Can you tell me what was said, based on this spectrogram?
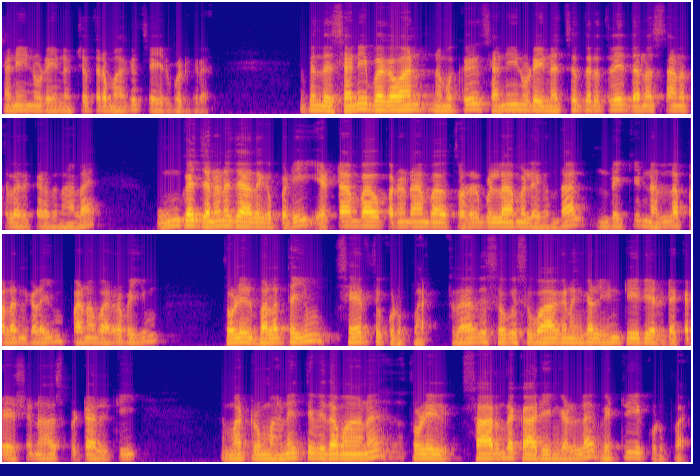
சனியினுடைய நட்சத்திரமாக செயல்படுகிறார். இப்போ இந்த சனி பகவான் நமக்கு சனியினுடைய நட்சத்திரத்திலே தனஸ்தானத்தில் இருக்கிறதுனால உங்கள் ஜனன ஜாதகப்படி எட்டாம் பாவ் பன்னெண்டாம் பாவ் தொடர்பு இல்லாமல் இருந்தால் இன்றைக்கு நல்ல பலன்களையும் பண வரவையும் தொழில் பலத்தையும் சேர்த்து கொடுப்பார். அதாவது சொகுசு வாகனங்கள் இன்டீரியர் டெக்கரேஷன் ஹாஸ்பிட்டாலிட்டி மற்றும் அனைத்து விதமான தொழில் சார்ந்த காரியங்களில் வெற்றியை கொடுப்பார்.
